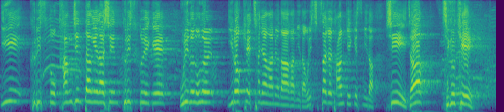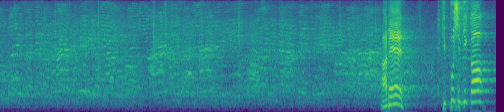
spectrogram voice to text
이 그리스도 강진 땅에 나신 그리스도에게 우리는 오늘 이렇게 찬양하며 나아갑니다. 우리 14절 다 함께 읽겠습니다. 시작. 지극히 아멘. 기쁘십니까?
